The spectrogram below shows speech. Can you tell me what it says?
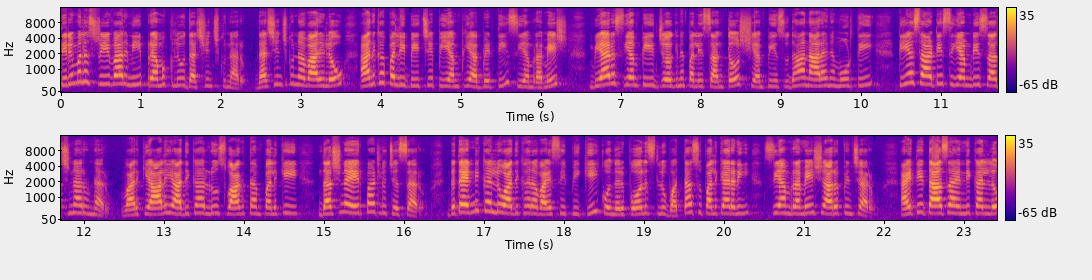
తిరుమల శ్రీవారిని ప్రముఖులు దర్శించుకున్నారు. దర్శించుకున్న వారిలో అనకపల్లి బీజేపీ ఎంపీ అభ్యర్థి CM Ramesh BRS MP Joginapalli Santosh MP Sudha Narayanamurthy TSRTC MD Sajjanar ఉన్నారు. వారికి ఆలయ అధికారులు స్వాగతం పలికి దర్శన ఏర్పాట్లు చేశారు. గత ఎన్నికల్లో అధికార వైసీపీకి కొందరు పోలీసులు వత్తాసు పలికారని సీఎం రమేష్ ఆరోపించారు. అయితే తాజా ఎన్నికల్లో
